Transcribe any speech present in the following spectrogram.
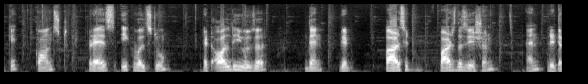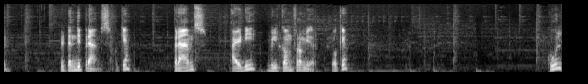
okay? Const res equals to get all the user then get parse it parse the json and return return the params okay params id will come from here okay? Cool.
